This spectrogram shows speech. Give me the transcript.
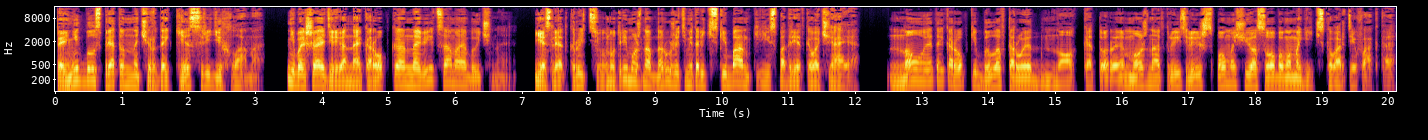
Тайник был спрятан на чердаке среди хлама. Небольшая деревянная коробка, на вид самая обычная. Если открыть, внутри можно обнаружить металлические банки из-под редкого чая. Но у этой коробки было второе дно, которое можно открыть лишь с помощью особого магического артефакта.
